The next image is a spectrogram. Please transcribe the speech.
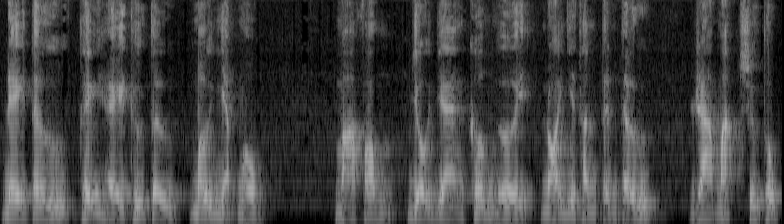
đệ tử thế hệ thứ tư mới nhập môn. Mã Phong dội vàng khom người nói với thanh tịnh tử, ra mắt sư thúc.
